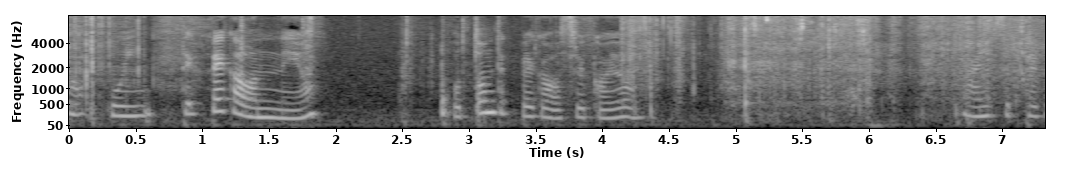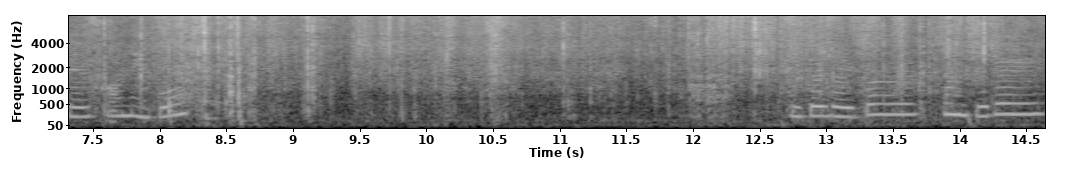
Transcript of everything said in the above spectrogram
어, 오잉, 택배가 왔네요. 어떤 택배가 왔을까요? 아이스팩을 꺼내고 돌돌돌돌 포장지를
